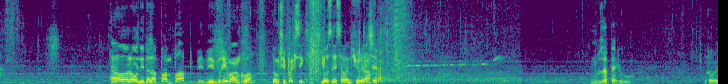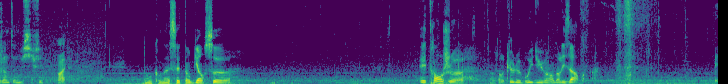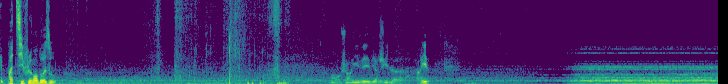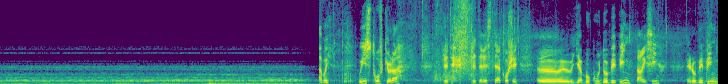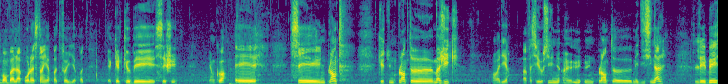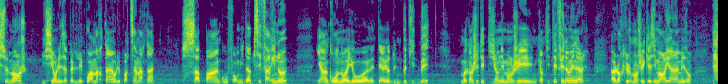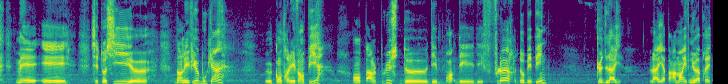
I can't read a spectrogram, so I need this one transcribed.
Ah non, non, là on est dans la pampa, mais vraiment quoi. Donc je sais pas qui c'est qui, qui oserait s'aventurer là. Il nous appelle ou? Ah ouais, j'ai entendu siffler. Ouais. Donc on a cette ambiance euh, étrange. euh, on entend que le bruit du vent dans les arbres pas de sifflement d'oiseau. Bon, Jean-Yves et Virgile euh, arrivent. Ah oui, oui, il se trouve que là, j'étais resté accroché. Euh, il y a beaucoup d'aubépines par ici. Et l'aubépine, bon bah là pour l'instant il n'y a pas de feuilles, il y a, pas de- il y a quelques baies séchées. Et encore. Et c'est une plante qui est une plante euh, magique, on va dire. Enfin, c'est aussi une plante euh, médicinale. Les baies se mangent. Ici on les appelle les poires Martin ou les poires de Saint-Martin. Ça n'a pas un goût formidable, c'est farineux. Il y a un gros noyau à l'intérieur d'une petite baie. Moi, quand j'étais petit, j'en ai mangé une quantité phénoménale, alors que je mangeais quasiment rien à la maison. Mais et c'est aussi euh, dans les vieux bouquins euh, contre les vampires, on parle plus de, des, des- des fleurs d'aubépine que de l'ail. L'ail, apparemment, est venu après.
